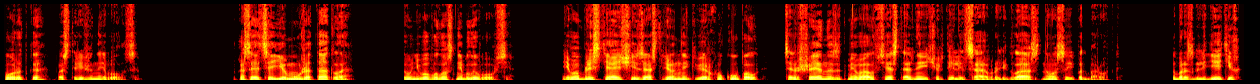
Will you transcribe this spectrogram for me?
коротко постриженные волосы. Что касается ее мужа Татла, то у него волос не было вовсе. Его блестящий, заостренный кверху купол совершенно затмевал все остальные черты лица, вроде глаз, носа и подбородка. Чтобы разглядеть их,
